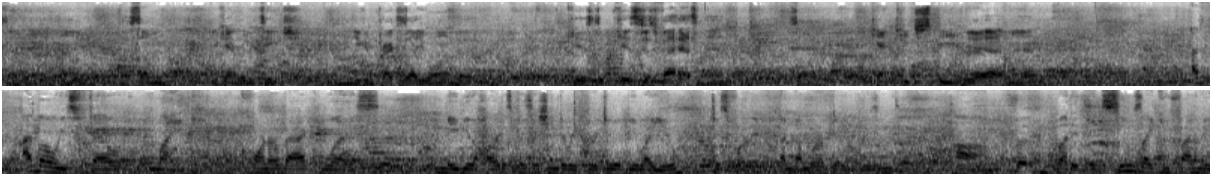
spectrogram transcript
So um, that's something you can't really teach. I mean, you can practice all you want, but kids kids just fast, man. So Can't teach speed. Right? yeah, man. I've, I've always felt like cornerback was maybe the hardest position to recruit to at BYU, just for a number of different reasons. Um, but but it, it seems like you finally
